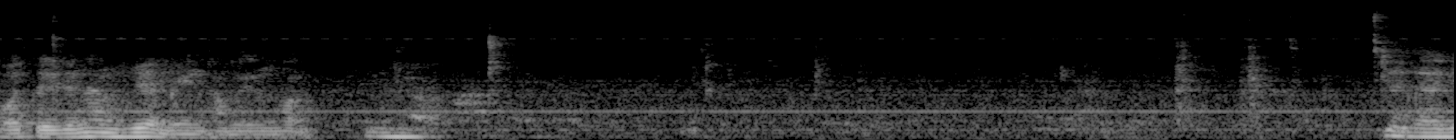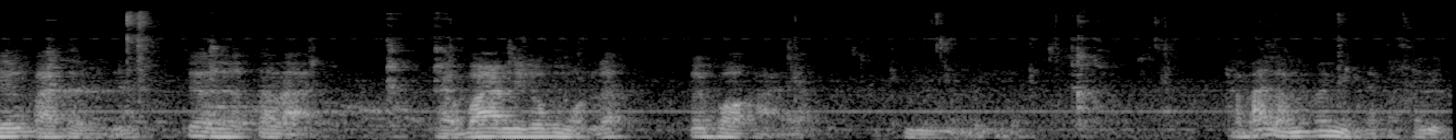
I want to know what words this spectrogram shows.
พอซื้อก็นั่งเชื่อมเองทำเองก่อนอืมนี่เคยเลี้ยงปลาแต่เนี่ยเจอตลาดแถวบ้านนี่ก็หมดแล้ว ไม่พอขายแล้วอืม แต่บ้านเราไม่ค่อยมีนะปลาสลิด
